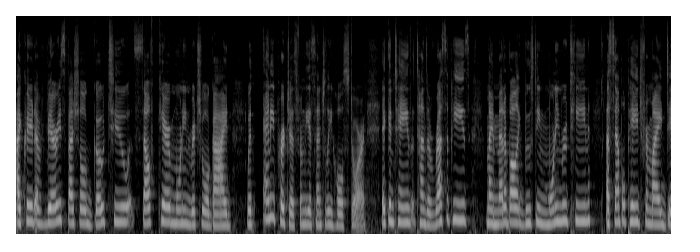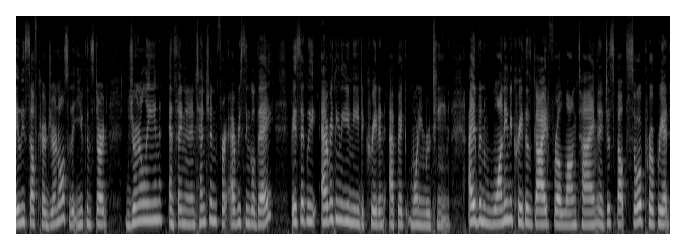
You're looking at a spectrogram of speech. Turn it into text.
I created a very special go to self care morning ritual guide with any purchase from the Essentially Whole store. It contains tons of recipes, my metabolic boosting morning routine, a sample page from my daily self care journal so that you can start journaling and setting an intention for every single day. Basically, everything that you need to create an epic morning routine. I have been wanting to create this guide for a long time, and it just felt so appropriate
